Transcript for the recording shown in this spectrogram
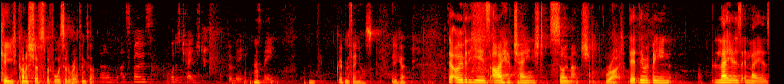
key kind of shifts before we sort of wrap things up? Um, I suppose what has changed for me Hmm. is me. Grab Nathaniel's. There you go. That over the years I have changed so much. Right. That there have been layers and layers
